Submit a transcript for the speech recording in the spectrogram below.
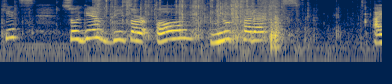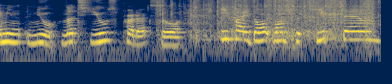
kits. So again these are all new products. I mean new not used products. So if I don't want to keep them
